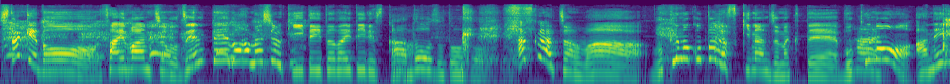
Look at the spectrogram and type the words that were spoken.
したけど裁判長前提の話を聞いていただいていいですか？あどうぞどうぞ。アクアちゃんは僕のことが好きなんじゃなくて僕の姉に当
